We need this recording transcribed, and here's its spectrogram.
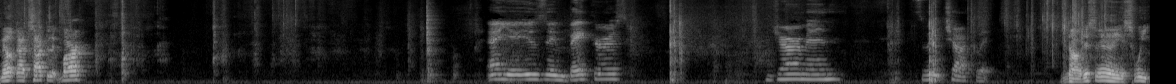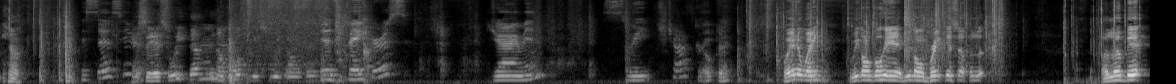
Melt our chocolate bar. And you're using Baker's German sweet chocolate. No, this ain't sweet, huh? It says here. It says sweet though. It don't supposed to be sweet, don't? It's Baker's German sweet chocolate. Okay. Well, anyway, we're gonna go ahead. We're gonna break this up a little, a little bit.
